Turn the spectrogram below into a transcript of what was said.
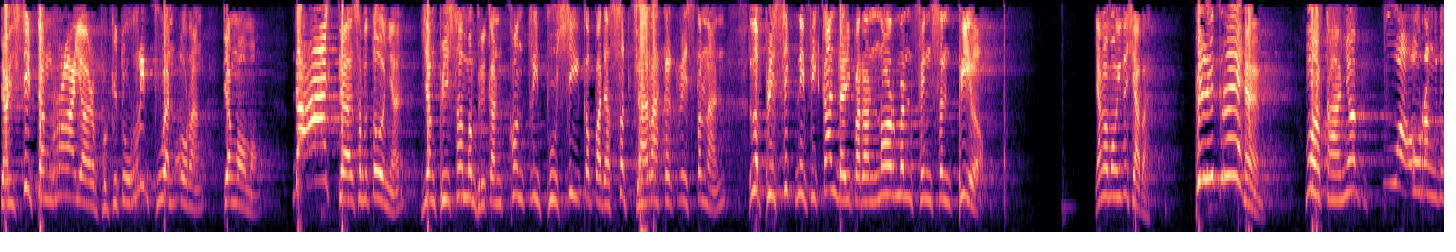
Dari sidang raya begitu ribuan orang dia ngomong. Tidak ada sebetulnya yang bisa memberikan kontribusi kepada sejarah kekristenan lebih signifikan daripada Norman Vincent Peale. Yang ngomong itu siapa? Billy Graham. Makanya wah orang itu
